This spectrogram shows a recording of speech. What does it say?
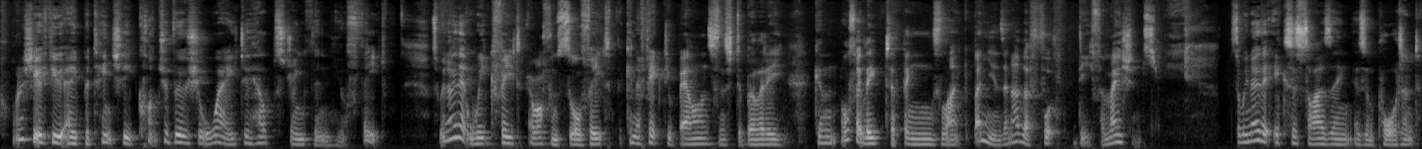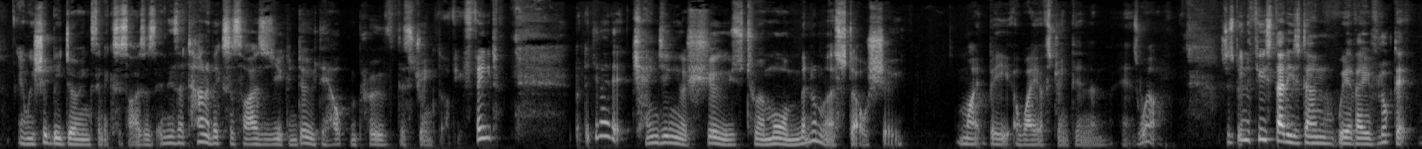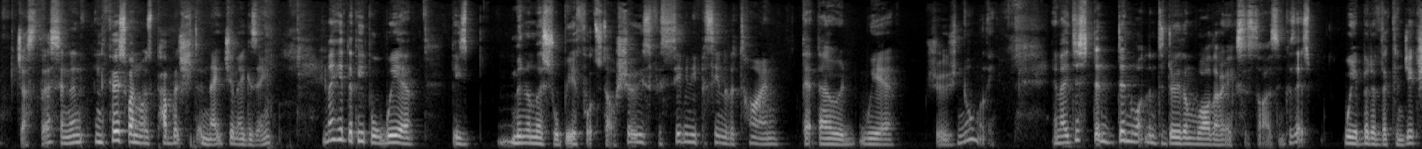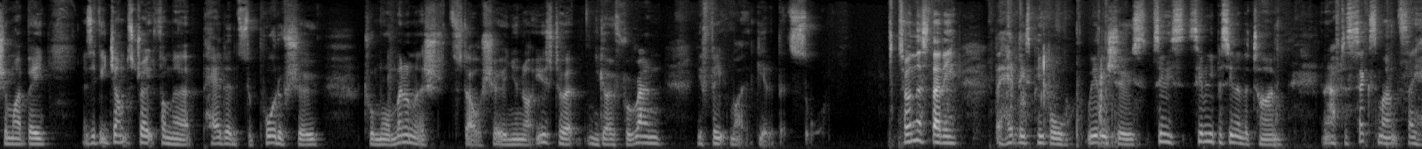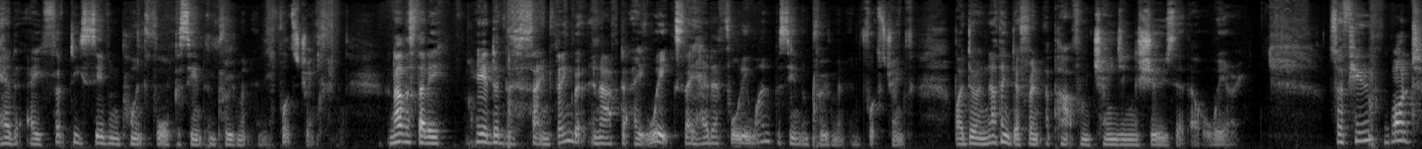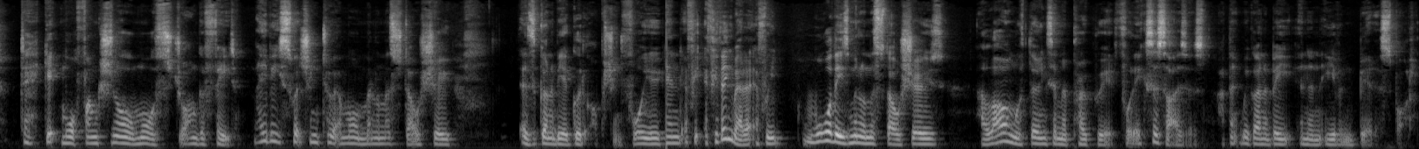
I want to share with you a potentially controversial way to help strengthen your feet. So we know that weak feet are often sore feet. It can affect your balance and stability. It can also lead to things like bunions and other foot deformations. So we know that exercising is important and we should be doing some exercises and there's a ton of exercises you can do to help improve the strength of your feet. But did you know that changing your shoes to a more minimalist style shoe might be a way of strengthening them as well? So there's been a few studies done where they've looked at just this and, then, and the first one was published in Nature magazine and they had the people wear these minimalist or barefoot style shoes for 70% of the time that they would wear shoes normally. And they just didn't, didn't want them to do them while they were exercising because that's where a bit of the conjecture might be, is if you jump straight from a padded supportive shoe to a more minimalist style shoe and you're not used to it, and you go for a run, your feet might get a bit sore. So in the study, they had these people wear their shoes 70% of the time, and after six months, they had a 57.4% improvement in their foot strength. Another study here did the same thing, but in after eight weeks, they had a 41% improvement in foot strength by doing nothing different apart from changing the shoes that they were wearing. So if you want to get more functional, more stronger feet, maybe switching to a more minimalist style shoe is going to be a good option for you. And if you, if you think about it, if we wore these minimalist style shoes along with doing some appropriate foot exercises, I think we're going to be in an even better spot.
